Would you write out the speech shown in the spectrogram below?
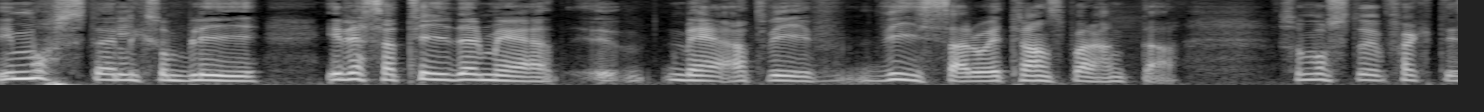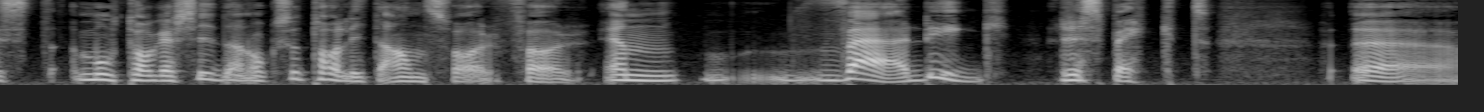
Vi måste liksom bli, i dessa tider med, med att vi visar och är transparenta, så måste faktiskt mottagarsidan också ta lite ansvar för en värdig respekt. Eh,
